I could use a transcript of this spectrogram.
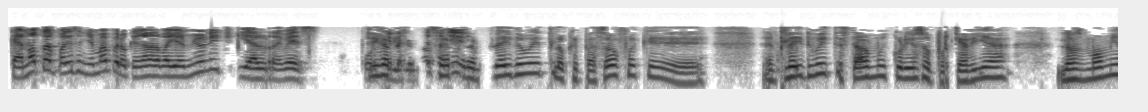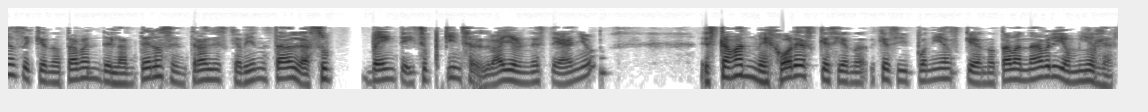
que anota el Paris Saint Germain, pero que gana el Bayern Múnich y al revés. Fíjate en Play Do It lo que pasó fue que en Play Do It estaba muy curioso porque había los momios de que anotaban delanteros centrales que habían estado en la sub 20 y sub 15 del Bayern este año estaban mejores que si, que si ponías que anotaban Nabri o Müller.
